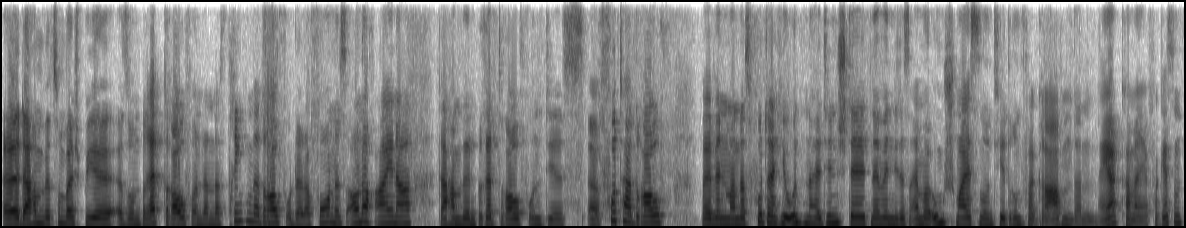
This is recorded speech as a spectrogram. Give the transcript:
Äh, da haben wir zum Beispiel äh, so ein Brett drauf und dann das Trinken da drauf. Oder da vorne ist auch noch einer. Da haben wir ein Brett drauf und das äh, Futter drauf. Weil wenn man das Futter hier unten halt hinstellt, ne, wenn die das einmal umschmeißen und hier drin vergraben, dann, naja, kann man ja vergessen.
